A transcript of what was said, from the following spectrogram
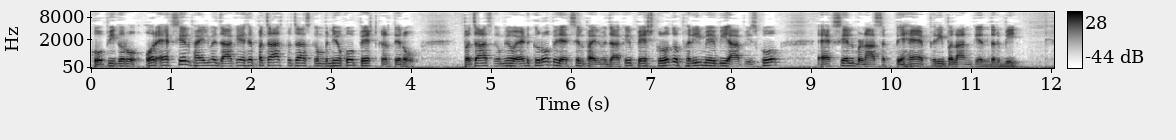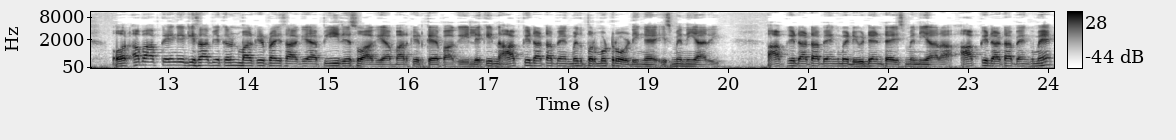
कॉपी करो और एक्सेल फ़ाइल में जाके ऐसे 50 50 कंपनियों को पेस्ट करते रहो। 50 कंपनियों को ऐड करो, फिर एक्सेल फ़ाइल में जाके पेस्ट करो तो फ्री में भी आप इसको एक्सेल बना सकते हैं फ्री प्लान के अंदर भी। और अब आप कहेंगे कि साहब, ये करंट मार्केट प्राइस आ गया पी रेसो आ गया मार्केट कैप आ गई, लेकिन आपके डाटा बैंक में तो प्रमोटर होल्डिंग है, इसमें नहीं आ रही। आपके डाटा बैंक में डिविडेंट है, इसमें नहीं आ रहा। आपके डाटा बैंक में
